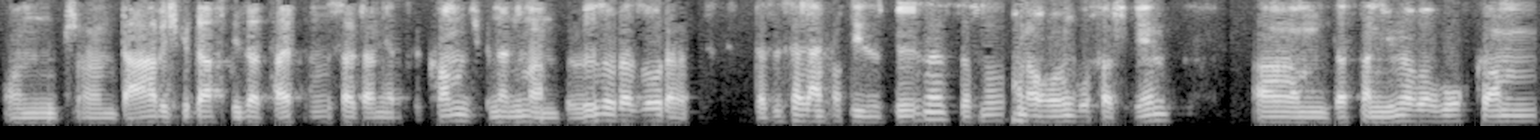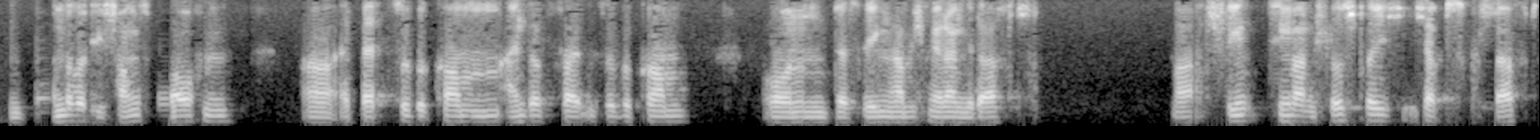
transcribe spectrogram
Und ähm, da habe ich gedacht, dieser Zeitpunkt ist halt dann jetzt gekommen. Ich bin da niemand böse oder so. Das, das ist halt einfach dieses Business, das muss man auch irgendwo verstehen, ähm, dass dann Jüngere hochkommen und andere die Chance brauchen, äh, At-Bat zu bekommen, Einsatzzeiten zu bekommen. Und deswegen habe ich mir dann gedacht, mach, zieh mal einen Schlussstrich. Ich habe es geschafft,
